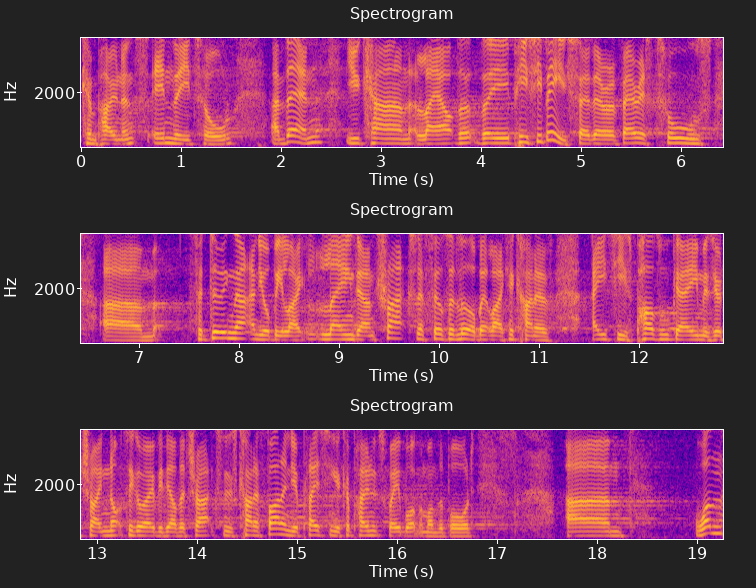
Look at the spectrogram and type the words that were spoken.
components in the tool. And then you can lay out the, the. So there are various tools um, for doing that and you'll be like laying down tracks and it feels a little bit like a kind of 80s puzzle game as you're trying not to go over the other tracks and it's kind of fun and you're placing your components where you want them on the board. Um, one,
